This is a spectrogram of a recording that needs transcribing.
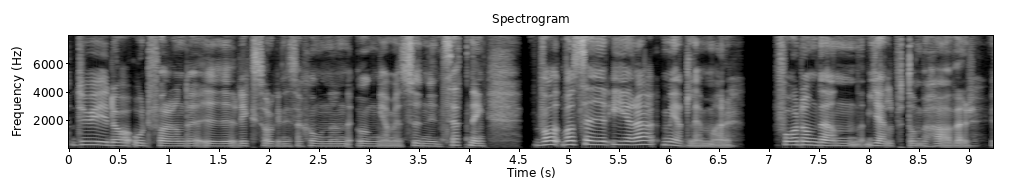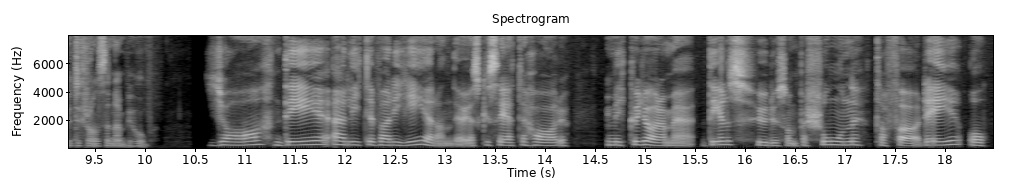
du är idag ordförande i riksorganisationen Unga med synnedsättning. Vad, vad säger era medlemmar? Får de den hjälp de behöver utifrån sina behov? Ja, det är lite varierande. Jag skulle säga att det har mycket att göra med dels hur du som person tar för dig och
